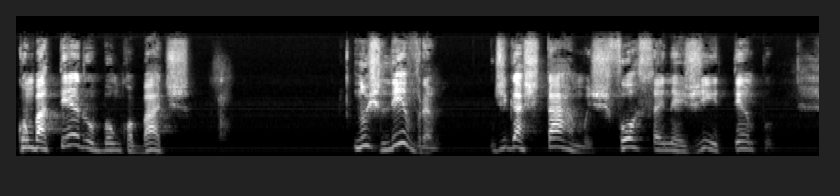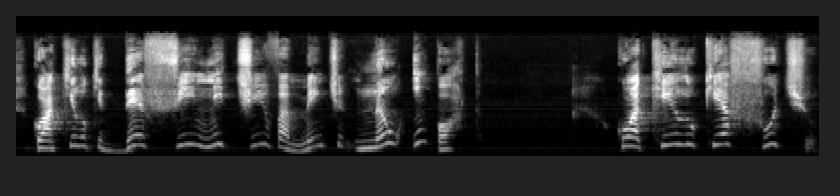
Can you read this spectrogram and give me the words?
Combater o bom combate nos livra de gastarmos força, energia e tempo com aquilo que definitivamente não importa, com aquilo que é fútil,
